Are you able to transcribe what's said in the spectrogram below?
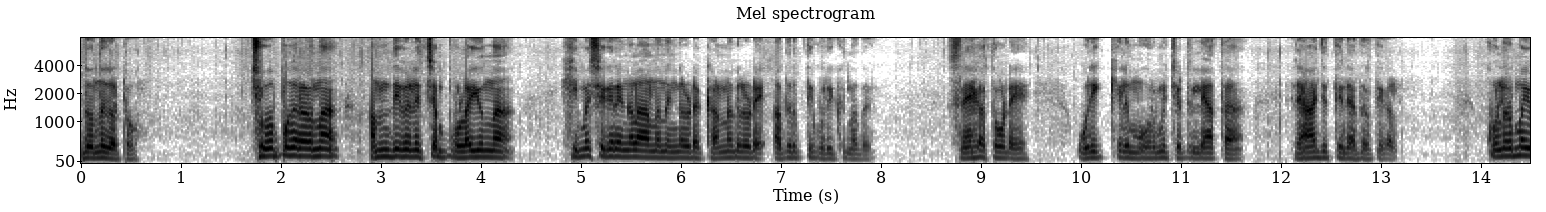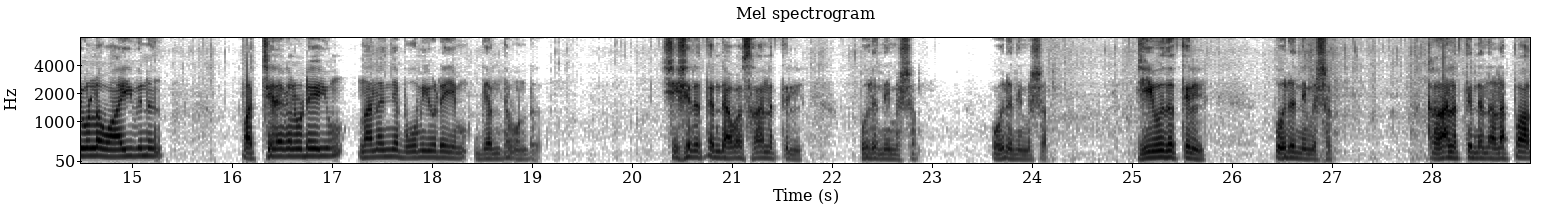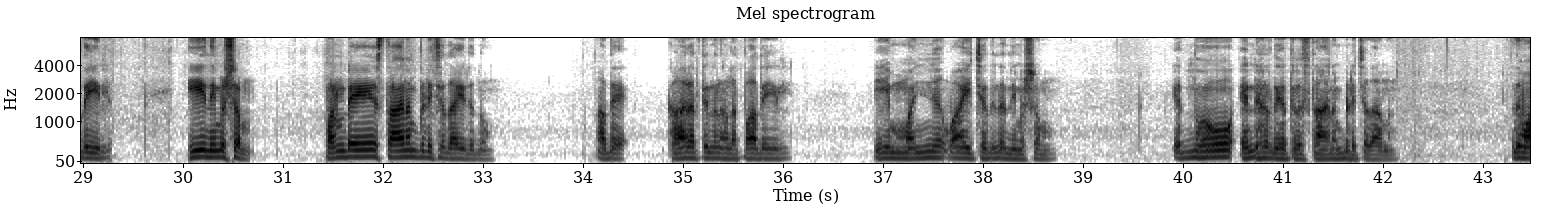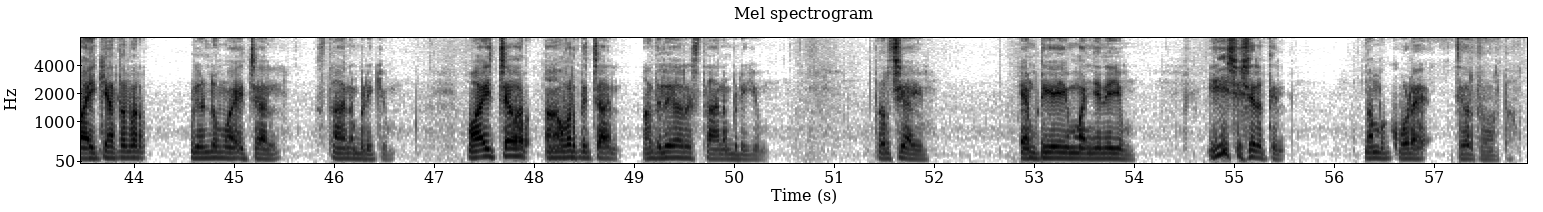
ഇതൊന്ന് കേട്ടോ. ചുവപ്പ് കലർന്ന അന്തി വെളിച്ചം പുളയുന്ന ഹിമശിഖരങ്ങളാണ് നിങ്ങളുടെ കണ്ണുകളുടെ അതിർത്തി കുറിക്കുന്നത്. സ്നേഹത്തോടെ ഒരിക്കലും ഓർമ്മിച്ചിട്ടില്ലാത്ത രാജ്യത്തിന്റെ അതിർത്തികൾ. കുളിർമയുള്ള വായുവിന് പച്ചിലകളുടെയും നനഞ്ഞ ഭൂമിയുടെയും ഗന്ധമുണ്ട്. ശിശിരത്തിന്റെ അവസാനത്തിൽ ഒരു നിമിഷം ഒരു നിമിഷം. ജീവിതത്തിൽ ഒരു നിമിഷം. കാലത്തിന്റെ നടപ്പാതയിൽ ഈ നിമിഷം പണ്ടേ സ്ഥാനം പിടിച്ചതായിരുന്നു. അതെ കാലത്തിന്റെ നടപ്പാതയിൽ ഈ മഞ്ഞ് വായിച്ചതിന്റെ നിമിഷം എന്നോ എന്റെ ഹൃദയത്തിൽ സ്ഥാനം പിടിച്ചതാണ്. ഇത് വായിക്കാത്തവർ വീണ്ടും വായിച്ചാൽ സ്ഥാനം പിടിക്കും. വായിച്ചവർ ആവർത്തിച്ചാൽ അതിലേറെ സ്ഥാനം പിടിക്കും. തീർച്ചയായും എം ടിയെയും മഞ്ഞിനെയും ഈ ശിശിരത്തിൽ നമുക്ക് കൂടെ ചേർത്ത് നിർത്താം.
